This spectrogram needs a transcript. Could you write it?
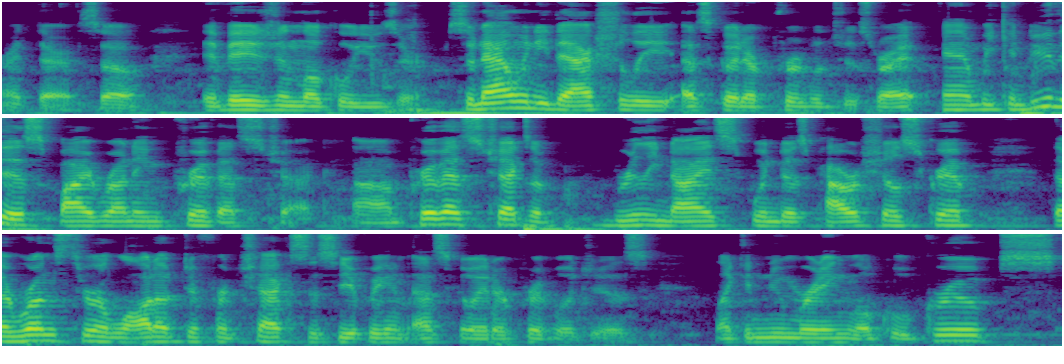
right there. So evasion local user. So now we need to actually escalate our privileges, right? And we can do this by running privscheck. Um, privscheck is a really nice Windows PowerShell script that runs through a lot of different checks to see if we can escalate our privileges. like enumerating local groups,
